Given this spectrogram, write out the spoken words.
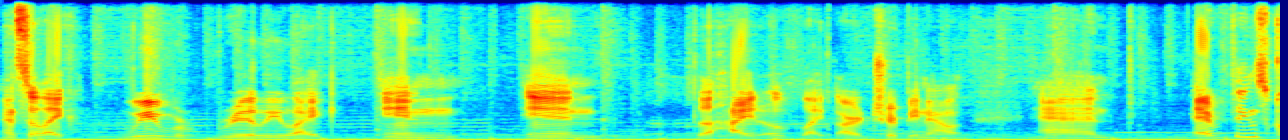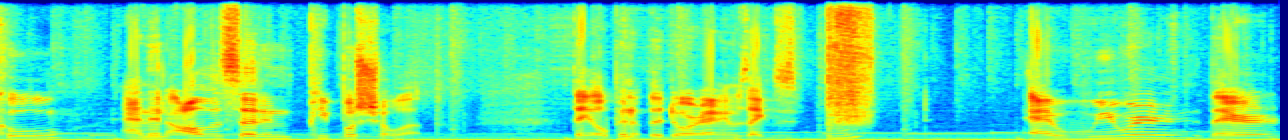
and so like we were really like in in the height of like our tripping out, and everything's cool, and then all of a sudden people show up. They open up the door, and it was like, and we were there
